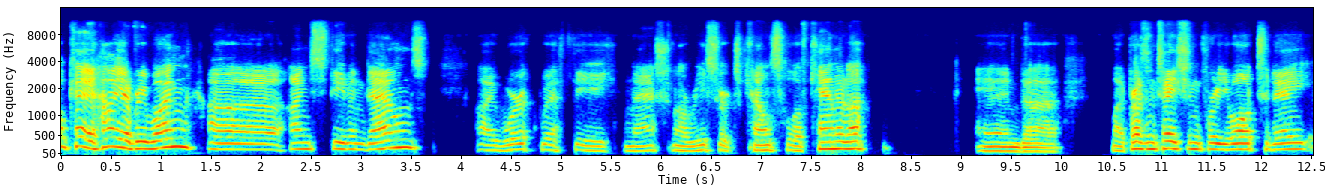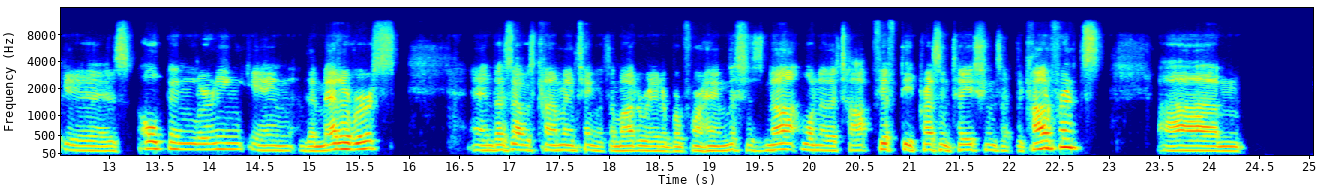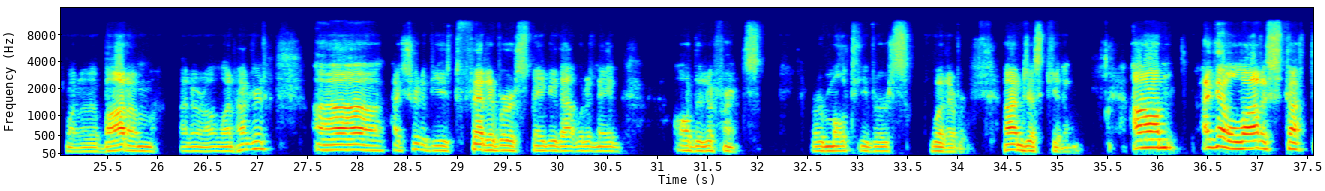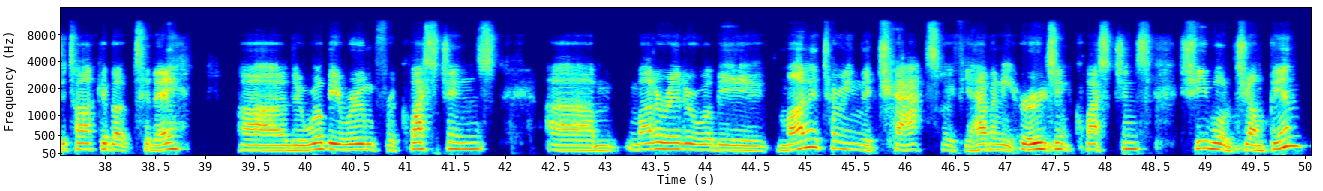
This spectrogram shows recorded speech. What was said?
Okay, hi everyone. Uh, I'm Stephen Downes. I work with the National Research Council of Canada. And uh, my presentation for you all today is open learning in the metaverse. And as I was commenting with the moderator beforehand, this is not one of the top 50 presentations at the conference. Um, one of the bottom I don't know, 100. Uh, I should have used Fediverse. Maybe that would have made all the difference or multiverse, whatever. I'm just kidding. Um, I got a lot of stuff to talk about today. Uh, there will be room for questions. Um, moderator will be monitoring the chat. So if you have any urgent questions, she will jump in.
